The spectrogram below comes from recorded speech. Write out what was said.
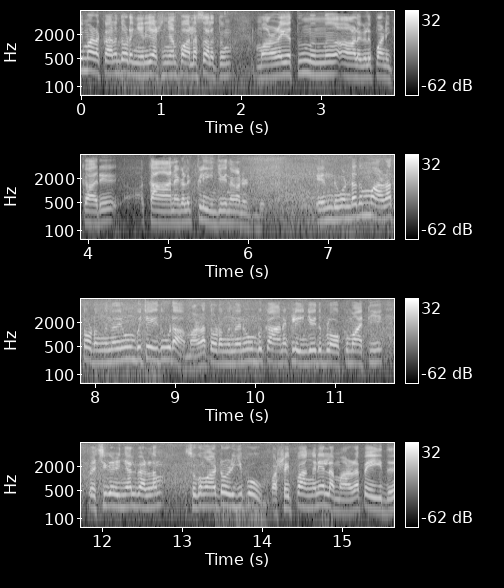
ഈ മഴക്കാലം തുടങ്ങിയതിന് ശേഷം ഞാൻ പല സ്ഥലത്തും മഴയത്ത് നിന്ന് ആളുകൾ പണിക്കാർ കാനകൾ ക്ലീൻ ചെയ്യുന്ന കണ്ടിട്ടുണ്ട്. എന്തുകൊണ്ടത് മഴ തുടങ്ങുന്നതിന് മുമ്പ് ചെയ്തുകൂടാ? മഴ തുടങ്ങുന്നതിന് മുമ്പ് കാന ക്ലീൻ ചെയ്ത് ബ്ലോക്ക് മാറ്റി വെച്ച് കഴിഞ്ഞാൽ വെള്ളം സുഖമായിട്ട് ഒഴുകി പോകും പക്ഷേ ഇപ്പോൾ അങ്ങനെയല്ല. മഴ പെയ്ത്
